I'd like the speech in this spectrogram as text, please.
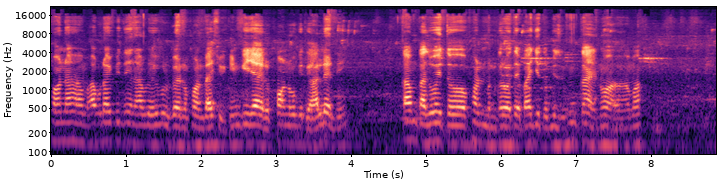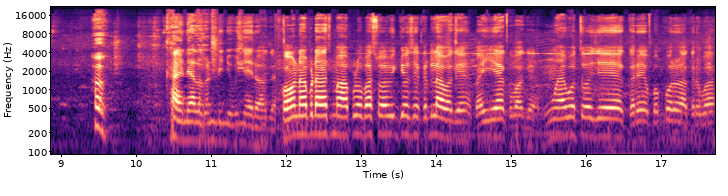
ફોન આપણે આપી દઈએ ને આપણે વિપુલભાઈનો ફોન રાખ્યો. કેમ કે યાર ફોન વગર હાલે નહીં. કામકાજ હોય તો ફોન બંધ કરવા થાય. બાકી તો બીજું શું કાંઈ ન આવે આમાં. કાંઈ નહીં હાલો કન્ટિન્યુ વિચાર્યો આગળ. ફોન આપણા હાથમાં આપણો પાછો આવી ગયો છે કેટલા વાગે? ભાઈ એક વાગે. હું આવ્યો તો જે ઘરે બપોર કરવા.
